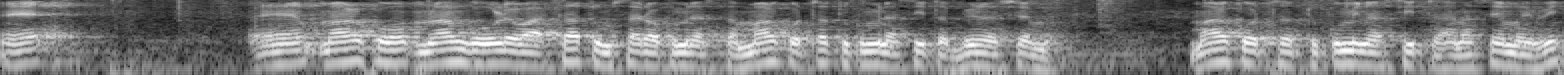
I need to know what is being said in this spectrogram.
Eh, eh Marko mlango ule wa 3 mstari wa 16 Marko 3:16 Biblia inasema Marko 3:16 anasema hivi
